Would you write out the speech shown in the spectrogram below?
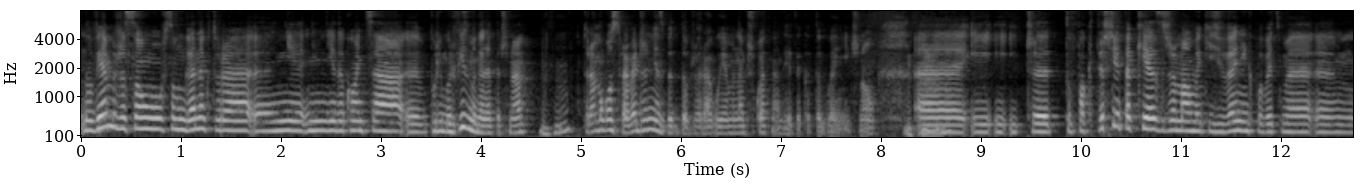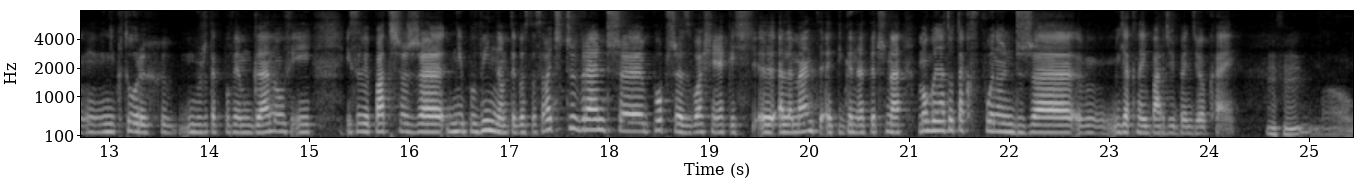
no wiemy, że są, są geny, które nie, nie, do końca, polimorfizmy genetyczne, Mhm. które mogą sprawiać, że niezbyt dobrze reagujemy na przykład na dietę ketogeniczną. Mhm. I, i, I czy to faktycznie tak jest, że mamy jakiś wynik powiedzmy niektórych, że tak powiem, genów i, i sobie patrzę, że nie powinnam tego stosować, czy wręcz poprzez właśnie jakieś e, elementy epigenetyczne mogę na to tak wpłynąć, że em, jak najbardziej będzie ok. Mhm. No,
